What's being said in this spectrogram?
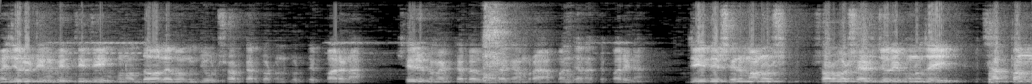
মেজরিটির ভিত্তিতে কোনো দল এবং জোট সরকার গঠন করতে পারে না, সেরকম একটা ব্যবস্থাকে আমরা আহ্বান জানাতে পারি না। যে দেশের মানুষ সর্বশেষ জরিপ অনুযায়ী ছাপ্পান্ন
